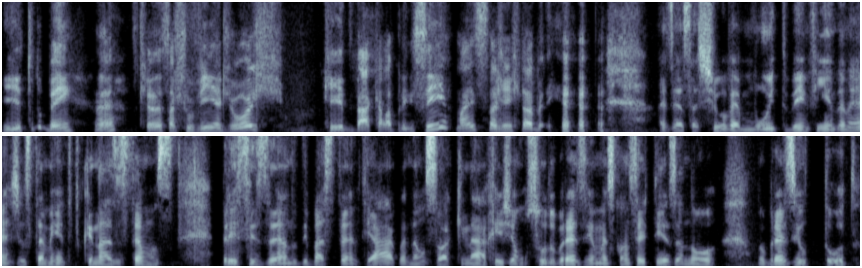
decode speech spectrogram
E tudo bem, né? Tirando essa chuvinha de hoje, que dá aquela preguiçinha, mas a gente tá bem. mas essa chuva é muito bem-vinda, né? Justamente porque nós estamos precisando de bastante água, não só aqui na região sul do Brasil, mas com certeza no, no Brasil todo.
